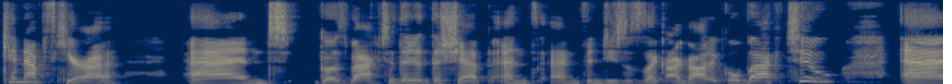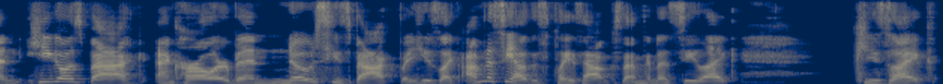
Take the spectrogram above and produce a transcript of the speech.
kidnaps Kyra and goes back to the the ship, and and Vin Diesel's like, "I gotta go back too," and he goes back, and Karl Urban knows he's back, but he's like, "I'm gonna see how this plays out because I'm gonna see like." He's like,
